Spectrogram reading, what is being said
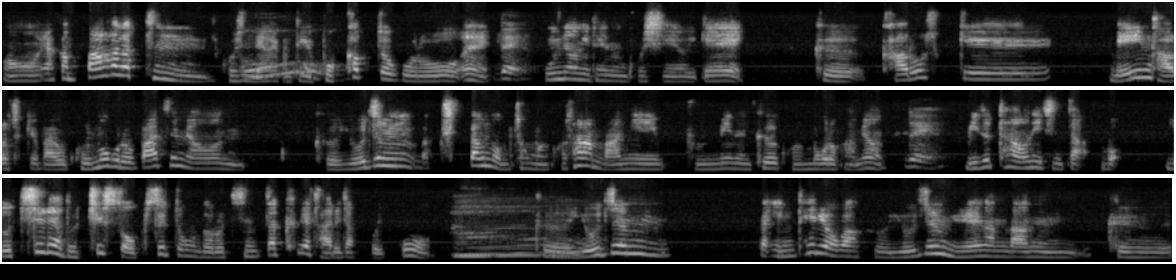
어, 약간 바 같은 곳인데요. 약간 되게 오. 복합적으로 네, 네. 운영이 되는 곳이에요. 이게 그 가로수길 메인 가로수길 말고 골목으로 빠지면 그 요즘 막 식당도 엄청 많고 사람 많이 붐비는 그 골목으로 가면 네. 미드타운이 진짜 뭐 놓칠래야 놓칠 수 없을 정도로 진짜 크게 자리 잡고 있고 음. 그 요즘 그러니까 인테리어가 그 요즘 유행한다는 그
